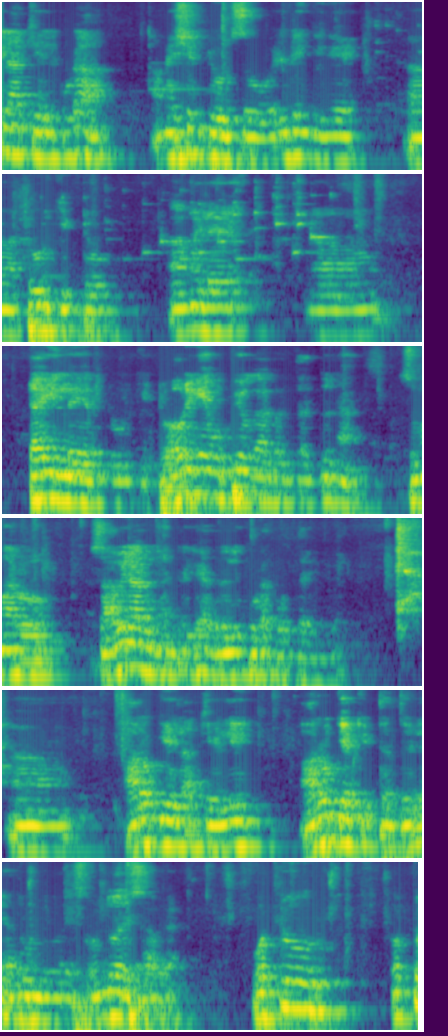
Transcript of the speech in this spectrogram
ಇಲಾಖೆಯಲ್ಲಿ ಕೂಡ ಮೆಷಿನ್ ಟೂಲ್ಸು ವೆಲ್ಡಿಂಗಿಗೆ ಟೂಲ್ ಕಿಟ್ಟು ಆಮೇಲೆ ಟೈಲ್ ಲೇಯರ್ ಟೂಲ್ ಕಿಟ್ಟು ಅವರಿಗೆ ಉಪಯೋಗ ಆಗುವಂಥದ್ದನ್ನ ಸುಮಾರು ಸಾವಿರಾರು ಜನರಿಗೆ ಅದರಲ್ಲಿ ಕೂಡ ಕೊಡ್ತಾ ಇದ್ದೇವೆ. ಆರೋಗ್ಯ ಇಲಾಖೆಯಲ್ಲಿ ಆರೋಗ್ಯ ಕಿಟ್ ಅಂತೇಳಿ ಅದು ಒಂದೂವರೆ ಒಂದೂವರೆ ಸಾವಿರ. ಒಟ್ಟು ಒಟ್ಟು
